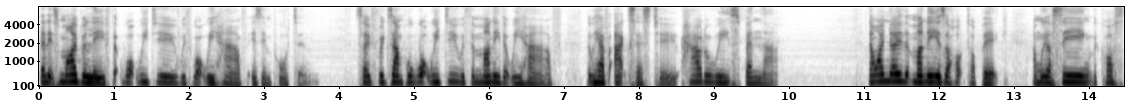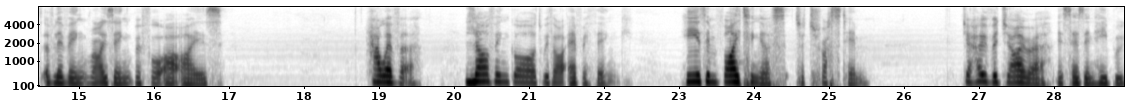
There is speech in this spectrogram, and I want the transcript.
then it's my belief that what we do with what we have is important. So, for example, what we do with the money that we have, that we have access to, how do we spend that? Now, I know that money is a hot topic, and we are seeing the cost of living rising before our eyes. However, loving God with our everything he is inviting us to trust Him. Jehovah Jireh, it says in Hebrew,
